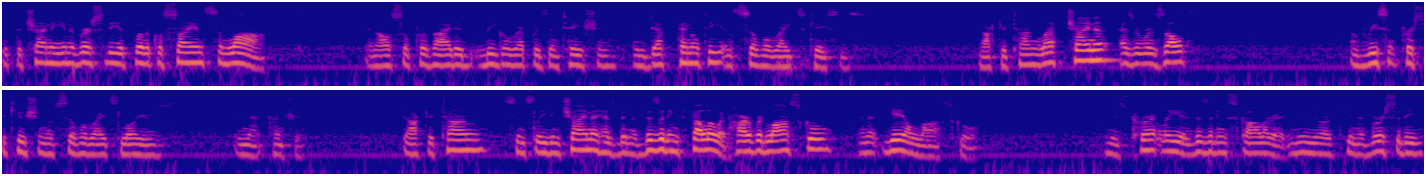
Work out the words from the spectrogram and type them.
with the China University of Political Science and Law and also provided legal representation in death penalty and civil rights cases. Dr. Teng left China as a result of recent persecution of civil rights lawyers in that country. Dr. Teng, since leaving China, has been a visiting fellow at Harvard Law School and at Yale Law School. He is currently a visiting scholar at New York University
